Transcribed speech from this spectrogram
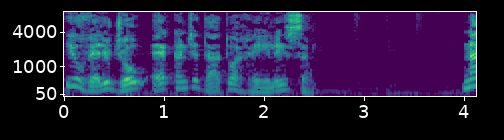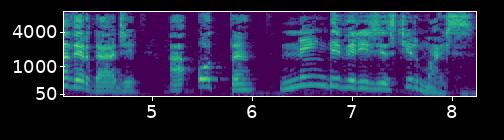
e o velho Joe é candidato à reeleição. Na verdade, a OTAN nem deveria existir mais,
